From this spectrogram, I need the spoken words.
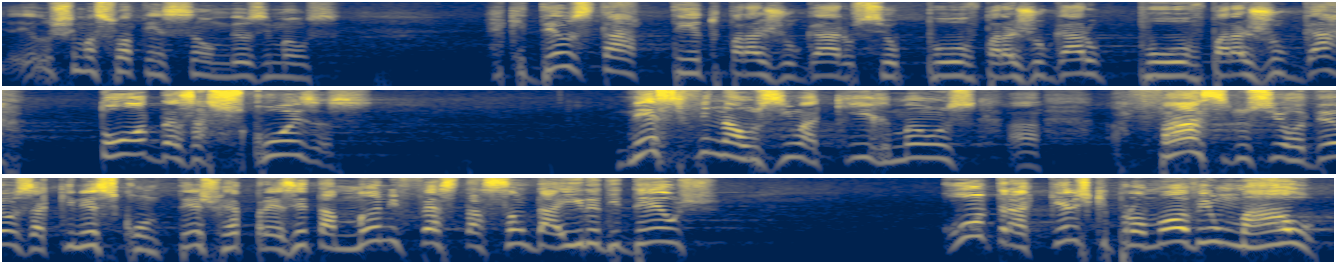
Eu chamo a sua atenção, meus irmãos, é que Deus está atento para julgar o seu povo, para julgar o povo, para julgar todas as coisas. Nesse finalzinho aqui, irmãos, a, a face do Senhor Deus aqui nesse contexto representa a manifestação da ira de Deus contra aqueles que promovem o mal,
